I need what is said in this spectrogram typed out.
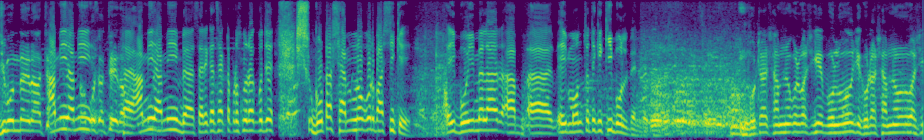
জীবনদা এরা আছে আমি আমি হ্যাঁ আমি আমি স্যারের কাছে একটা প্রশ্ন রাখব যে গোটা শ্যামনগরবাসীকে এই বইমেলার এই মঞ্চ থেকে কি বলবেন? গোটা সামনগরবাসীকে বলব যে গোটা সামনগরবাসী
